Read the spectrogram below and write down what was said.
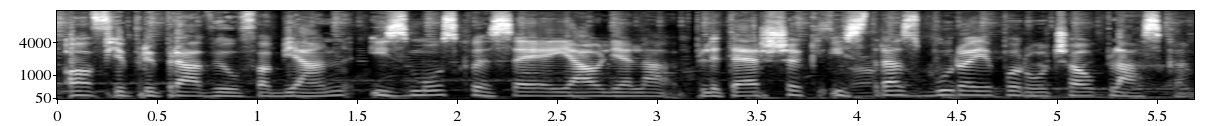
Of je pripravil Fabjan, iz Moskve se je javljala Pleteršek, iz Strasbura je poročal Plaskan.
